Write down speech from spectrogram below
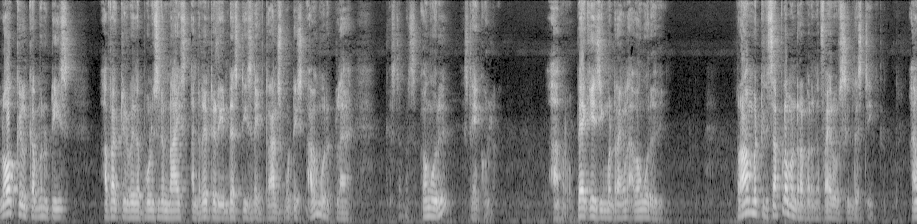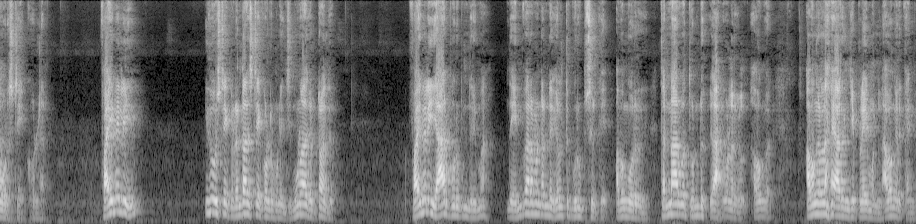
local communities affected by the pollution noise and related industries like transportation அவங்க ஒரு கிள கஸ்டமர்ஸ் அவங்க ஒரு ஸ்டேக் ஹோல்டர் அப்புறம் பேக்கேஜிங் பண்ணுறாங்களா அவங்க ஒரு ரா மெட்டீரியல் சப்ளை பண்ணுற பாருங்க ஃபயர் ஹோர்ஸ் இண்டஸ்ட்ரிக்கு அவன் ஒரு ஸ்டேக் ஹோல்டர் ஃபைனலி இது ஒரு ஸ்டேக் ரெண்டாவது ஸ்டேக் ஹோல்டர் முடிஞ்சு மூணாவது கட்டம் அது. ஃபைனலி யார் பொறுப்புன்னு தெரியுமா? இந்த என்வரன்மெண்ட் அண்ட் ஹெல்த் குரூப்ஸ் இருக்குது அவங்க ஒரு தன்னார்வ தொண்டு ஆர்வலர்கள். அவங்க அவங்கெல்லாம் யாரும் இங்கே ப்ளே பண்ணல. அவங்க இருக்காங்க.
